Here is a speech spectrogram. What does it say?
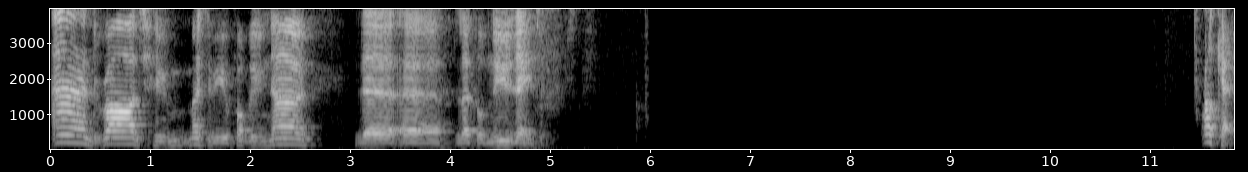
And Raj, who most of you probably know, the uh, local news agent. Okay,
